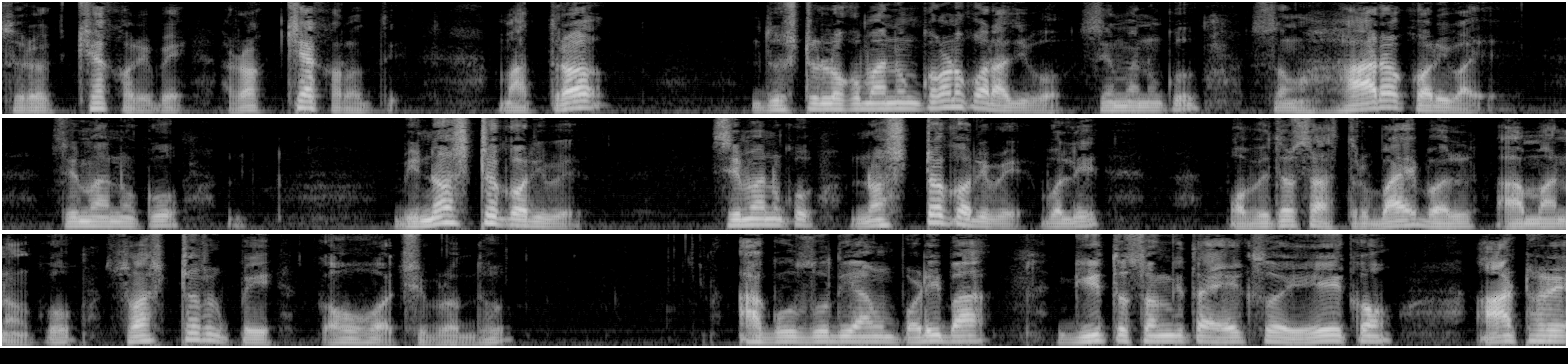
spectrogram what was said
ସୁରକ୍ଷା କରିବେ ରକ୍ଷା କରନ୍ତି। ମାତ୍ର ଦୁଷ୍ଟ ଲୋକମାନଙ୍କୁ କ'ଣ କରାଯିବ? ସେମାନଙ୍କୁ ସଂହାର କରିବା ସେମାନଙ୍କୁ ବିନଷ୍ଟ କରିବେ ସେମାନଙ୍କୁ ନଷ୍ଟ କରିବେ ବୋଲି ପବିତ୍ର ଶାସ୍ତ୍ର ବାଇବଲ ଆମମାନଙ୍କୁ ସ୍ପଷ୍ଟ ରୂପେ କହୁଅଛି ବନ୍ଧୁ। ଆଗକୁ ଯଦି ଆମେ ପଢ଼ିବା ଗୀତ ସଙ୍ଗୀତ ଏକଶହ ଏକ ଆଠରେ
